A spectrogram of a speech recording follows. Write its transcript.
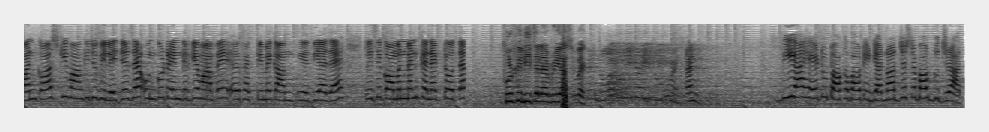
one cost कि वहाँ की जो विलेजर्स हैं उनको ट्रेन करके वहाँ पे फैक्ट्री में काम दिया जाए तो इससे कॉमन मैन कनेक्ट होता है fulfill each and every aspect. And we are here to talk about India, not just about Gujarat.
